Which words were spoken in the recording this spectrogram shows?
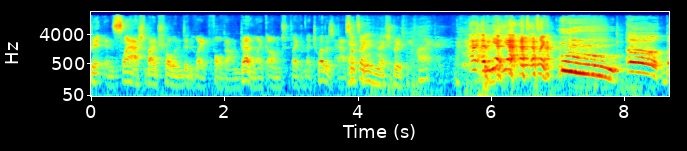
bit and slashed by troll and didn't like fall down dead like um like like two others have. So it's like that should raise me higher. I, I mean yeah yeah it's, it's like ooh oh but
